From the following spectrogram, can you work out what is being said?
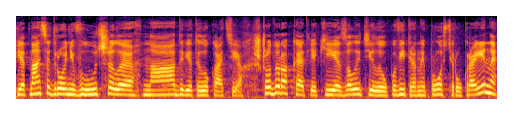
15 дронів влучили на дев'яти локаціях. Щодо ракет, які залетіли у повітряний простір України,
